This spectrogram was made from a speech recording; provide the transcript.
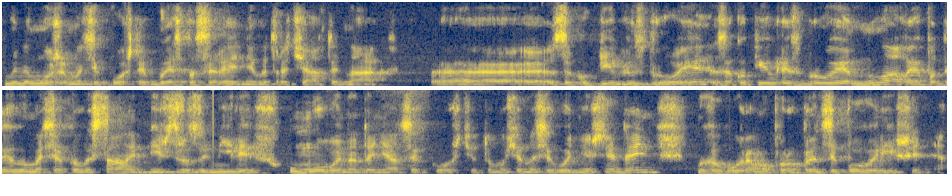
ми не можемо ці кошти безпосередньо витрачати на е, закупівлю зброї, закупівлю зброї. Ну але подивимося, коли стане більш зрозумілі умови надання цих коштів. Тому що на сьогоднішній день ми говоримо про принципове рішення.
